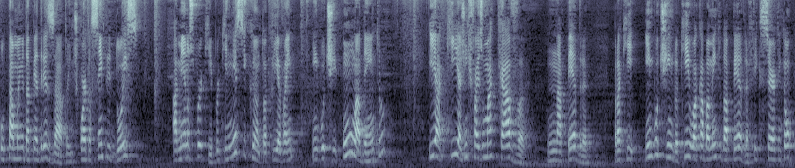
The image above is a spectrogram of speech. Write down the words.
o tamanho da pedra exato. A gente corta sempre dois a menos por quê? Porque nesse canto a pia vai embutir um lá dentro e aqui a gente faz uma cava na pedra para que embutindo aqui o acabamento da pedra fique certo. Então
